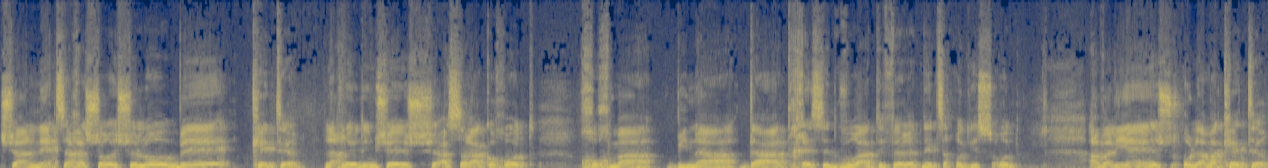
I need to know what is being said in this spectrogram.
שהנצח, השורש שלו בכתר. אנחנו יודעים שיש עשרה כוחות, חוכמה, בינה, דעת, חסד, גבורה, תפארת, נצח, עוד יסוד, אבל יש עולם הכתר.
